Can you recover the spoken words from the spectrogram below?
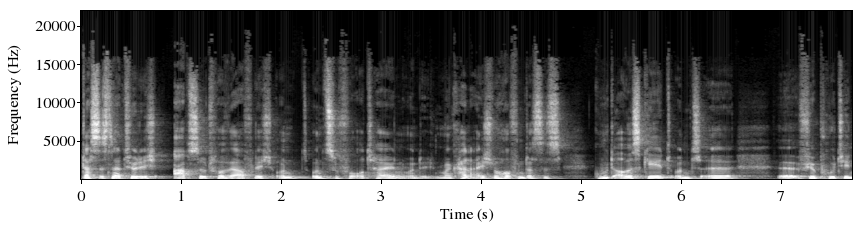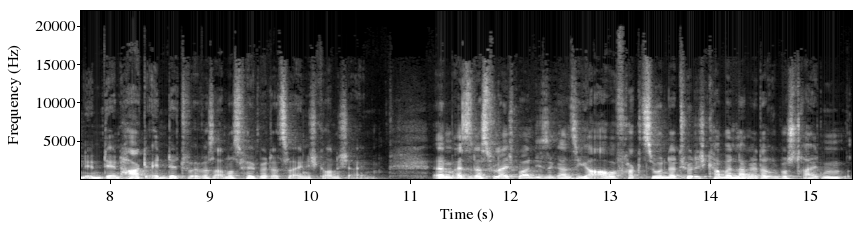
Das ist natürlich absolut verwerflich und, und zu verurteilen. Und man kann eigentlich nur hoffen, dass es gut ausgeht und äh, äh, für Putin in Den Haag endet, weil was anderes fällt mir dazu eigentlich gar nicht ein. Ähm, also das vielleicht mal an diese ganze Ja-Aber-Fraktion. Natürlich kann man lange darüber streiten, äh,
